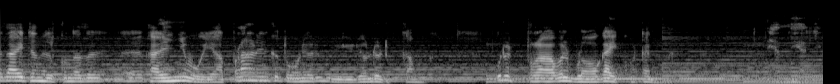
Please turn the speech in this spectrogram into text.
ഇതായിട്ട് നിൽക്കുന്നത് കഴിഞ്ഞു പോയി. അപ്പോഴാണ് എനിക്ക് തോന്നിയ ഒരു വീഡിയോ കൊണ്ട് എടുക്കാം നമുക്ക്. ഒരു ട്രാവൽ ബ്ലോഗ് ആയിക്കോട്ടെ എന്ന് എന്ന് വിചാരിച്ചു.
